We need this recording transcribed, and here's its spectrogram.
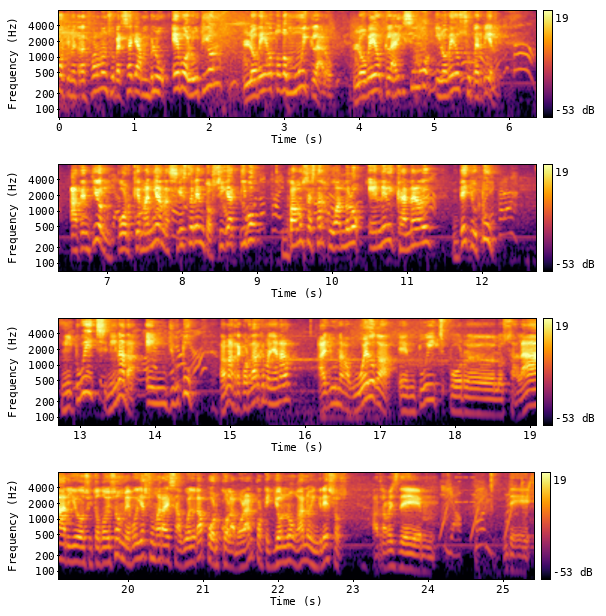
porque me transformo en Super Saiyan Blue Evolution. Lo veo todo muy claro. Lo veo clarísimo y lo veo súper bien. Atención, porque mañana, si este evento sigue activo, vamos a estar jugándolo en el canal de YouTube. Ni Twitch, ni nada, en YouTube. Además, recordar que mañana hay una huelga en Twitch por eh, los salarios y todo eso. Me voy a sumar a esa huelga por colaborar porque yo no gano ingresos a través de, de,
